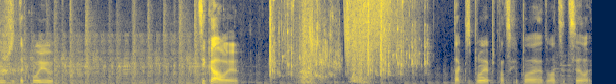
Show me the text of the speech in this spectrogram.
Дуже такою. Цікавою. Так, зброя 15 хп, 20 сили.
